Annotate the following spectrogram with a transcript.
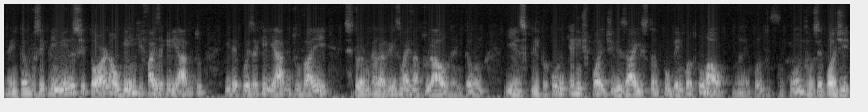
Né? Então você primeiro se torna alguém que faz aquele hábito, e depois aquele hábito vai se tornando cada vez mais natural, né? Então, e ele explica como que a gente pode utilizar isso tanto para o bem quanto para o mal, né? Quanto, quando você pode,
